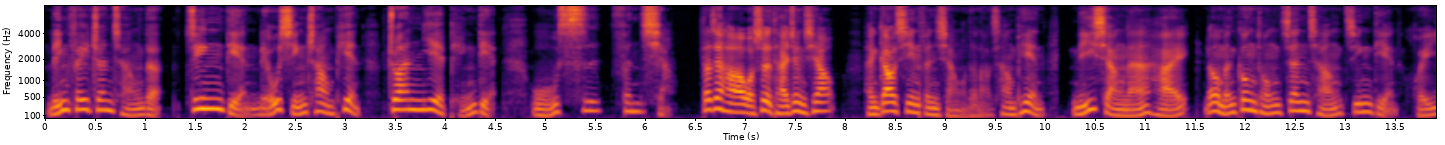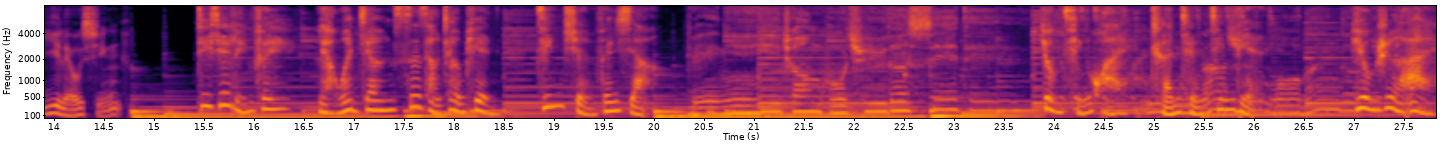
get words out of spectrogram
林飞珍藏的经典流行唱片专业评点，无私分享。大家好，我是台正宵，很高兴分享我的老唱片《理想男孩》，让我们共同珍藏经典，回忆流行。DJ 林飞两万张私藏唱片精选分享，给你一张过去的 CD，用情怀传承经典，用热爱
